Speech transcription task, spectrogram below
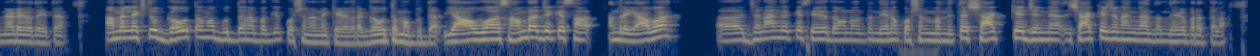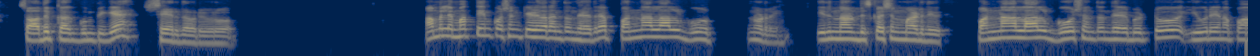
ನಡೆಯೋದೈತೆ. ಆಮೇಲೆ ನೆಕ್ಸ್ಟ್ ಗೌತಮ ಬುದ್ಧನ ಬಗ್ಗೆ ಕ್ವಶನ್ ಅನ್ನ ಕೇಳಿದ್ರ. ಗೌತಮ ಬುದ್ಧ ಯಾವ ಸಾಮ್ರಾಜ್ಯಕ್ಕೆ ಅಂದ್ರೆ ಯಾವ ಜನಾಂಗಕ್ಕೆ ಸೇರಿದವನು ಅಂತಂದ ಏನೋ ಕ್ವಶನ್ ಬಂದಿತ್ತೆ. ಶಾಕ್ಯ ಜನ್ಯ, ಶಾಕ್ಯ ಜನಾಂಗ ಅಂತಂದು ಹೇಳಿ ಬರುತ್ತಲ್ಲ. ಸೊ ಅದಕ್ಕ ಗುಂಪಿಗೆ ಸೇರಿದವ್ರು ಇವರು. ಆಮೇಲೆ ಮತ್ತೇನ್ ಕ್ವಶನ್ ಕೇಳಿದಾರೆ ಅಂತಂದ ಹೇಳಿದ್ರೆ, ಪನ್ನಾಲಾಲ್ ಗೋ, ನೋಡ್ರಿ ಇದನ್ನ ನಾವು ಡಿಸ್ಕಷನ್ ಮಾಡಿದೀವಿ. ಪನ್ನಾಲಾಲ್ ಘೋಷ್ ಅಂತಂದ ಹೇಳ್ಬಿಟ್ಟು ಇವ್ರೇನಪ್ಪಾ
